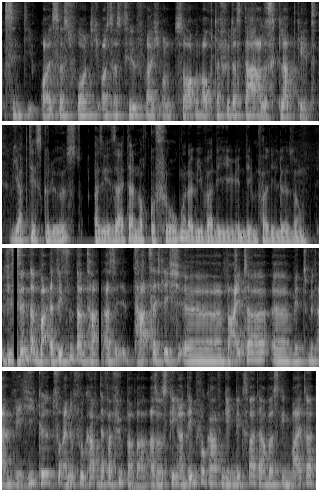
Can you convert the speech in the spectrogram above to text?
sind die äußerst freundlich, äußerst hilfreich und sorgen auch dafür, dass da alles glatt geht. Wie habt ihr es gelöst? Also ihr seid dann noch geflogen oder wie war die in dem Fall die Lösung? Wir sind dann, wir sind dann ta also tatsächlich äh, weiter äh, mit, mit einem Vehikel zu einem Flughafen, der verfügbar war. Also es ging an dem Flughafen, ging nichts weiter, aber es ging weiter.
